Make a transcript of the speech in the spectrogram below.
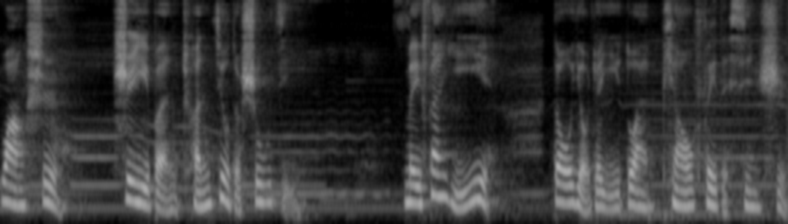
往事是一本陈旧的书籍，每翻一页，都有着一段飘飞的心事。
